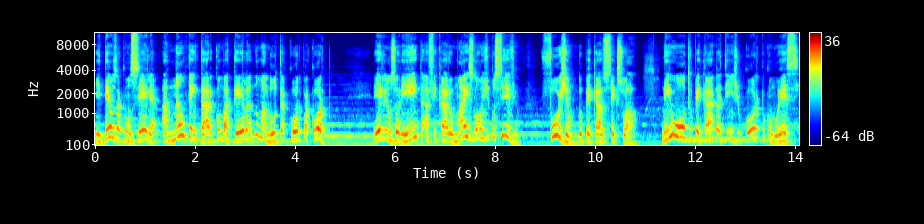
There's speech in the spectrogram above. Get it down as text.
e Deus aconselha a não tentar combatê-la numa luta corpo a corpo. Ele nos orienta a ficar o mais longe possível. Fujam do pecado sexual. Nenhum outro pecado atinge o corpo como esse.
